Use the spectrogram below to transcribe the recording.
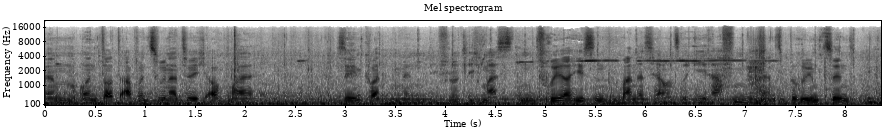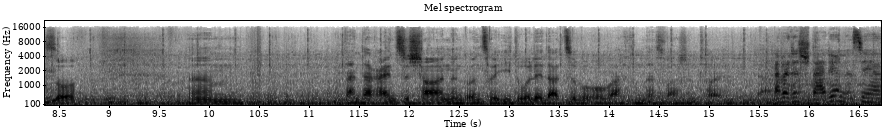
Ähm, und dort ab und zu natürlich auch mal sehen konnten, wenn Flutlichtmasten früher hießen, waren das ja unsere Giraffen, die ganz berühmt sind. So. Ähm, dann da reinzuschauen und unsere Idole da zu beobachten, das war schon toll. Ja. Aber das Stadion ist ja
